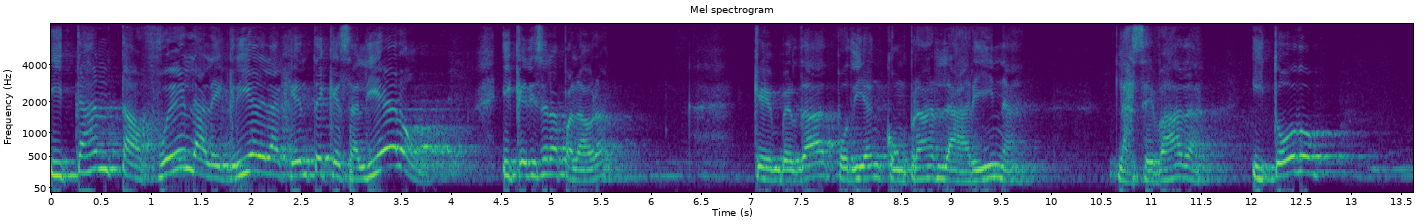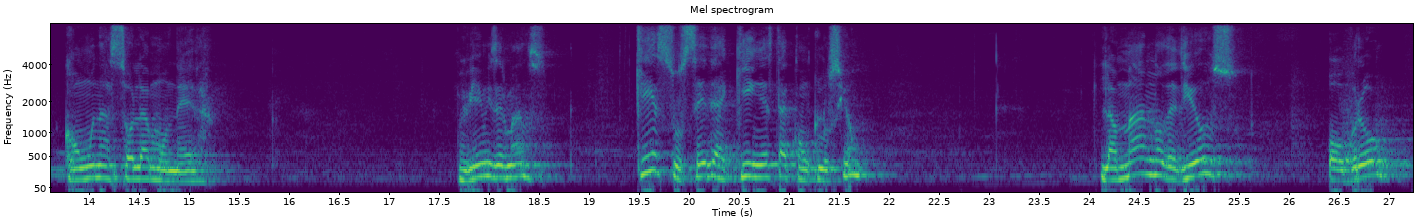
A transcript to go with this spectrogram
Y tanta fue la alegría de la gente que salieron ¿Y qué dice la palabra? Que en verdad podían comprar la harina, la cebada y todo con una sola moneda. Muy bien, mis hermanos. ¿Qué sucede aquí en esta conclusión? La mano de Dios obró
